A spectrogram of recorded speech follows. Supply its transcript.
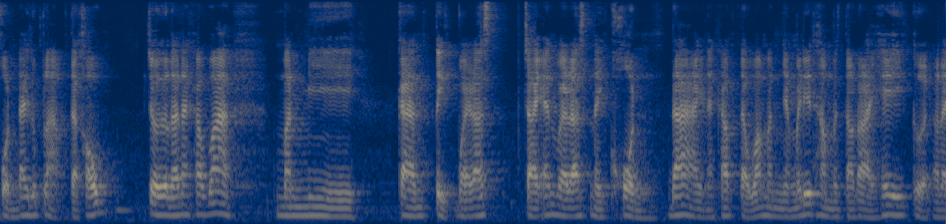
คนได้หรือเปล่า แต่เขาเจอแล้วนะครับว่า มันมีการติดไวรัส Giant Virus ในคนได้นะครับ แต่ว่ามันยังไม่ได้ทำอันตรายให้เกิดอะไร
